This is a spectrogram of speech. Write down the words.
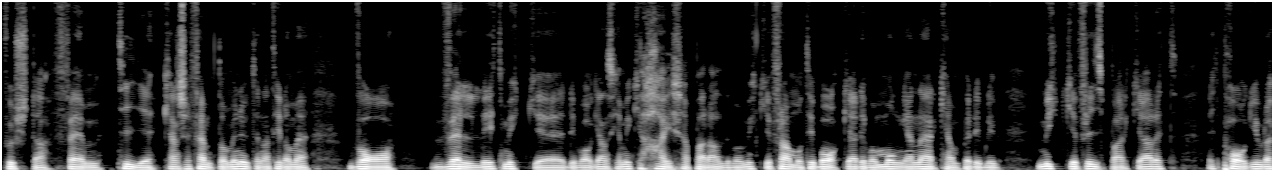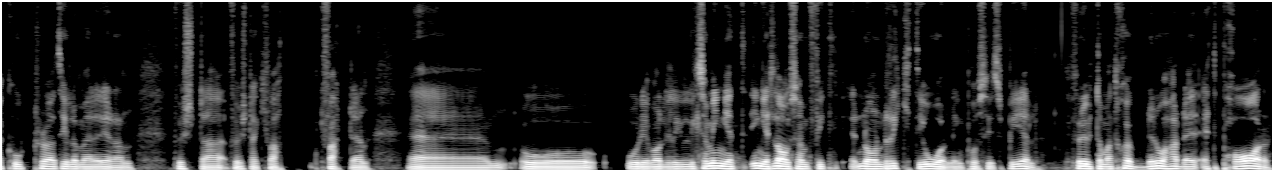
första 5, 10, kanske 15 minuterna till och med var väldigt mycket, det var ganska mycket High Chaparral, det var mycket fram och tillbaka, det var många närkamper, det blev mycket frisparkar, ett, ett par gula kort tror jag till och med redan första, första kvart, kvarten. Eh, och, och det var liksom inget, inget lag som fick någon riktig ordning på sitt spel. Förutom att Skövde då hade ett par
